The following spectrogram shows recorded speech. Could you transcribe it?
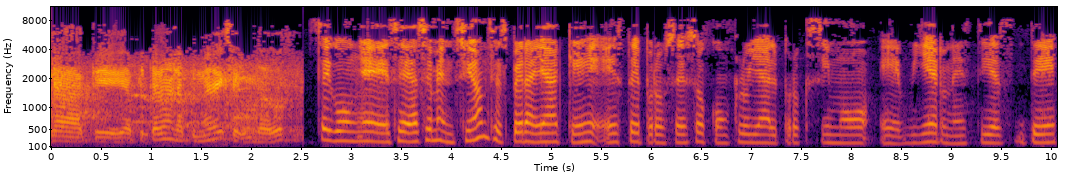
la que aplicaron en la primera y segunda dosis. Según eh, se hace mención, se espera ya que este proceso concluya el próximo eh, viernes 10 de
